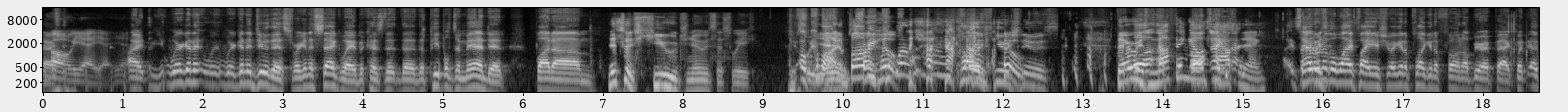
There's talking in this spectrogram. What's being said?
All right. Oh yeah, yeah, yeah. All right, we're gonna we're gonna do this. We're gonna segue because the the, the people demand it. But um, This was huge news this week. oh Sweet come on. Bobby, what, what do we call it? Huge news. There was Well, nothing well, else I- I- happening. It's, There I don't was- have a Wi-Fi issue. I got to plug in a phone. I'll be right back. But uh,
